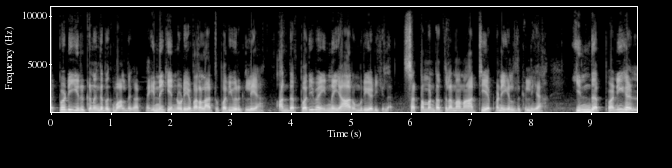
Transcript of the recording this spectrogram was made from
எப்படி இருக்கணுங்கிறதுக்கு வாழ்ந்து காட்டினேன். இன்றைக்கி என்னுடைய வரலாற்று பதிவு இருக்கு இல்லையா? அந்த பதிவை இன்னும் யாரும் முறியடிக்கலை. சட்டமன்றத்தில் நான் ஆற்றிய பணிகள் இருக்கு இல்லையா? இந்த பணிகள்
